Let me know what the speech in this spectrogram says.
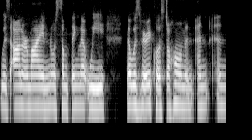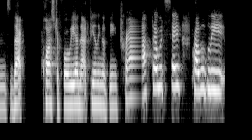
was on our mind and was something that we that was very close to home, and and and that claustrophobia and that feeling of being trapped, I would say, probably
